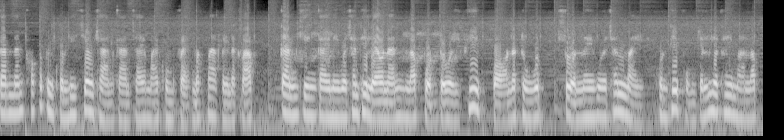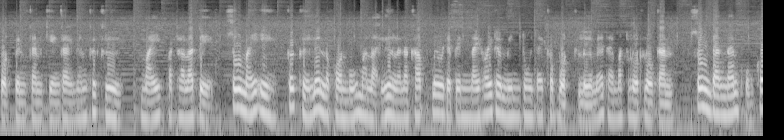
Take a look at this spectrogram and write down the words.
กันนั้นเขาก็เป็นคนที่เชี่ยวชาญการใช้ไม้คมแฝกมาก ๆเลยนะครับ กันเคียงไกในเวอร์ชั่นที่แล้วนั้น รับบทโดยพี่ปอนัทวุฒิส่วนในเวอร์ชั่นใหม่ คนที่ผมจะเลือกให้มารับบทเป็นกันเคียงไกนั้นก็คือ ไม้พัทรเดช ซึ่งไม้เองก็เคยเล่นละครบู๊มาหลายเรื่องแล้วนะครับ ไม่ว่าจะเป็นในห้อยเทอร์มินดวงใจกบฏหรือแม้แต่มัทรสโลกัน ซึ่งดังนั้นผมก็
